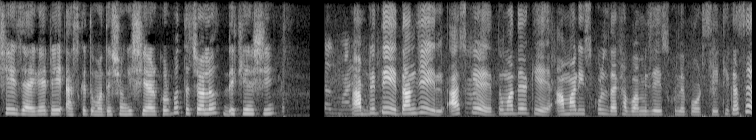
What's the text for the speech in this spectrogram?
সেই জায়গাটাই আজকে তোমাদের সঙ্গে শেয়ার করব। তো চলো, দেখে আসি। আবৃত্তি তানজিল আজকে তোমাদেরকে আমার স্কুল দেখাবো আমি যে স্কুলে পড়ছি ঠিক আছে?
